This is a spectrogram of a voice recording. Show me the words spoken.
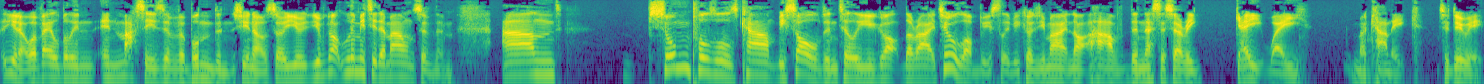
you know available in in masses of abundance you know so you you've got limited amounts of them and some puzzles can't be solved until you got the right tool obviously because you might not have the necessary gateway mechanic to do it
